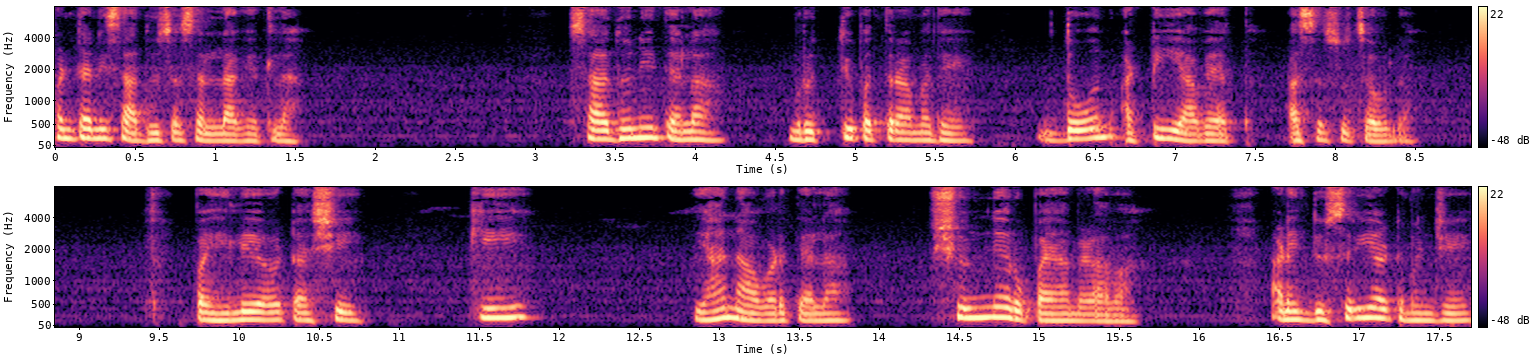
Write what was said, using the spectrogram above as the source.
पण त्यांनी साधूचा सल्ला घेतला. साधूनी त्याला मृत्यूपत्रामध्ये दोन अटी याव्यात असं सुचवलं. पहिली अट अशी की ह्या नावडत्याला शून्य रुपया मिळावा. आणि दुसरी अट म्हणजे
